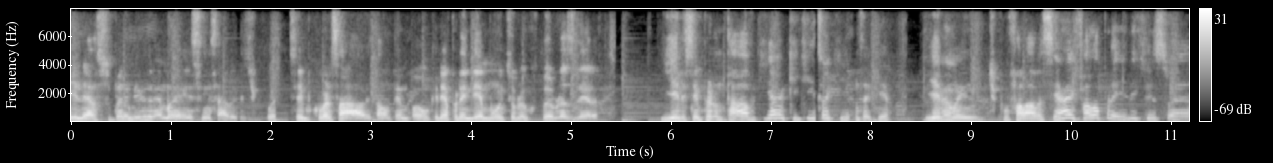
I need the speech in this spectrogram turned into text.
ele era super amigo da minha mãe, assim, sabe? Tipo, sempre conversava e tal, um tempão, queria aprender muito sobre a cultura brasileira. E ele sempre perguntava, que, ah, que, que é isso aqui, não sei o quê. E aí minha mãe, tipo, falava assim, ah, fala pra ele que isso é.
